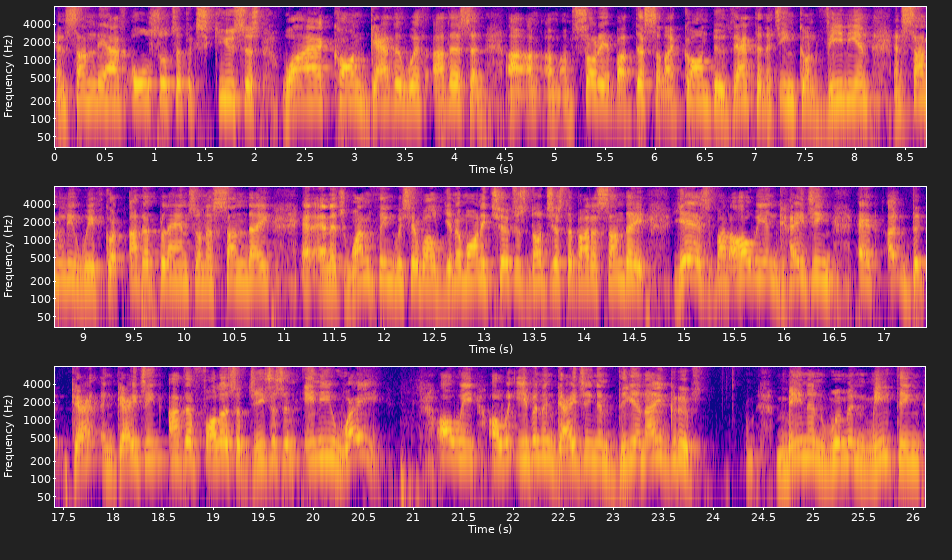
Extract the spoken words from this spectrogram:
And suddenly I have all sorts of excuses why I can't gather with others. And I'm, I'm, I'm sorry about this and I can't do that. And it's inconvenient. And suddenly we've got other plans on a Sunday. And, and it's one thing we say, well, you know, morning church is not just about a Sunday. Yes, but are we engaging at uh, the, engaging other followers of Jesus in any way? Are we, are we even engaging in DNA groups? Men and women meeting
